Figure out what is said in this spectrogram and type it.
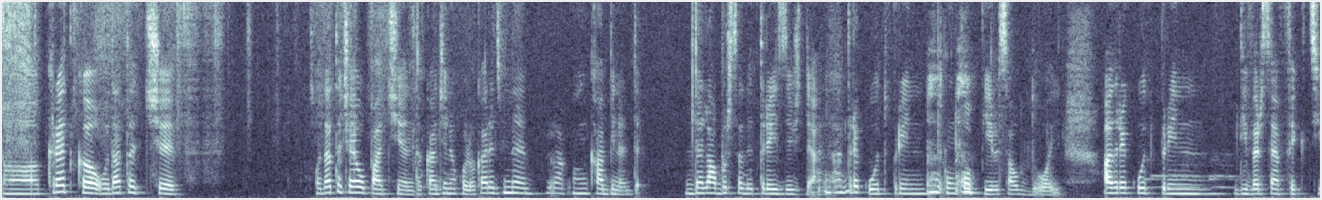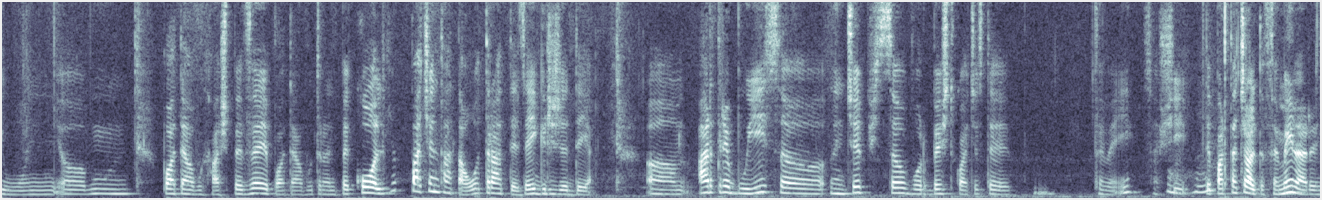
Uh, cred că odată ce odată ce ai o pacientă ca ginecolog care îți vine la, în cabinet de, de la vârsta de 30 de ani, mm-hmm. a mhm. trecut prin un copil sau doi, a trecut prin diverse afecțiuni, uh, poate a avut HPV, poate a avut rând pe col, e pacienta ta, o tratezi, ai grijă de ea. Uh, ar trebui să începi să vorbești cu aceste femei, sau și uh-huh. de partea cealaltă, femeile ar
